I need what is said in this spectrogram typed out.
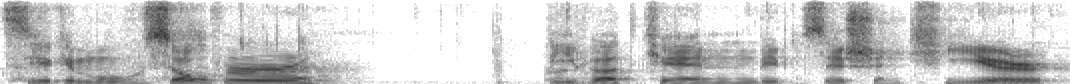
Zirke moves over. Bivat can be positioned here.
